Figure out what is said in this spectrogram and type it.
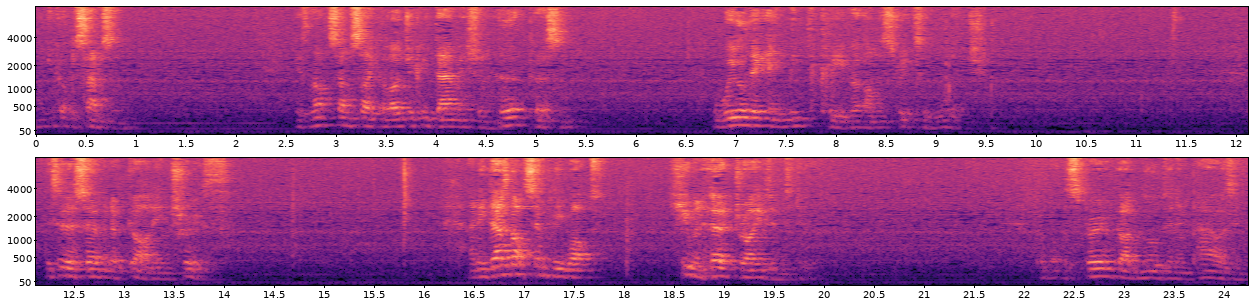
What you've got with Samson is not some psychologically damaged and hurt person wielding a meat cleaver on the streets of Woolwich. This is a servant of God in truth. And he does not simply what human hurt drives him to do, but what the Spirit of God moves and empowers him to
